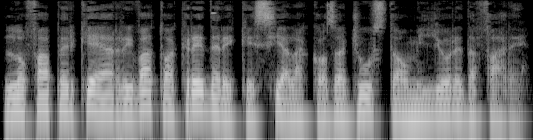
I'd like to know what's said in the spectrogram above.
lo fa perché è arrivato a credere che sia la cosa giusta o migliore da fare.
